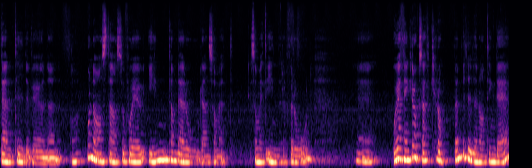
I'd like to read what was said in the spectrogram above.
den tidebönen. Och, någonstans så får jag in de där orden som ett, som ett inre förråd. Eh, och jag tänker också att kroppen betyder någonting där.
